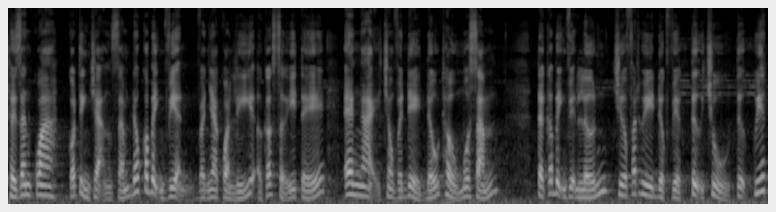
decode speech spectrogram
thời gian qua có tình trạng giám đốc các bệnh viện và nhà quản lý ở các sở y tế e ngại trong vấn đề đấu thầu mua sắm. Tại các bệnh viện lớn chưa phát huy được việc tự chủ, tự quyết,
